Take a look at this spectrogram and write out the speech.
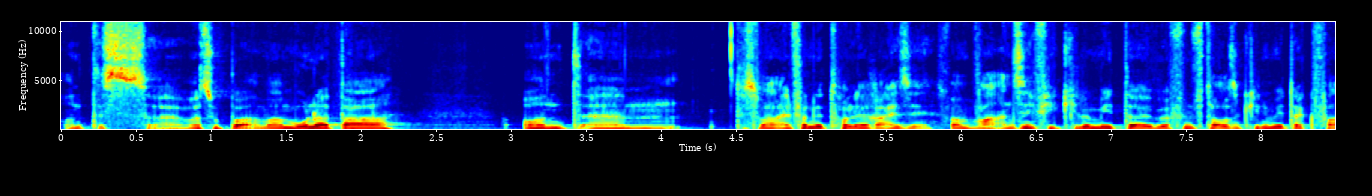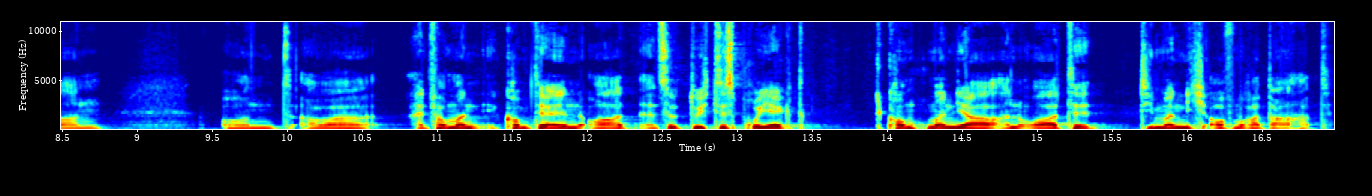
Und das äh, war super. War einen Monat da und ähm, das war einfach eine tolle Reise. Es waren wahnsinnig viele Kilometer, über 5000 Kilometer gefahren. Und aber einfach, man kommt ja in Ort, also durch das Projekt kommt man ja an Orte, die man nicht auf dem Radar hat.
